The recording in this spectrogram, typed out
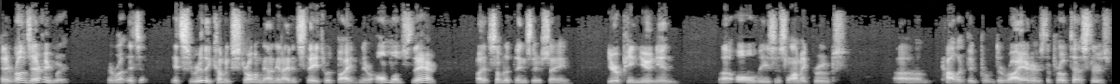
And it runs everywhere. It run, it's, it's really coming strong now in the United States with Biden. They're almost there by some of the things they're saying. European Union, uh, all these Islamic groups, um, college, the, the rioters, the protesters.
